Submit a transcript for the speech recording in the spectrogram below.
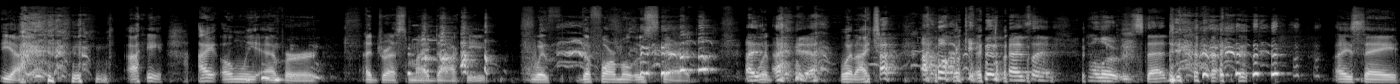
Yeah. I I only ever address my docky with the formal usted. I, When- yeah. When I I walk in and I say, hello, usted. I say,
